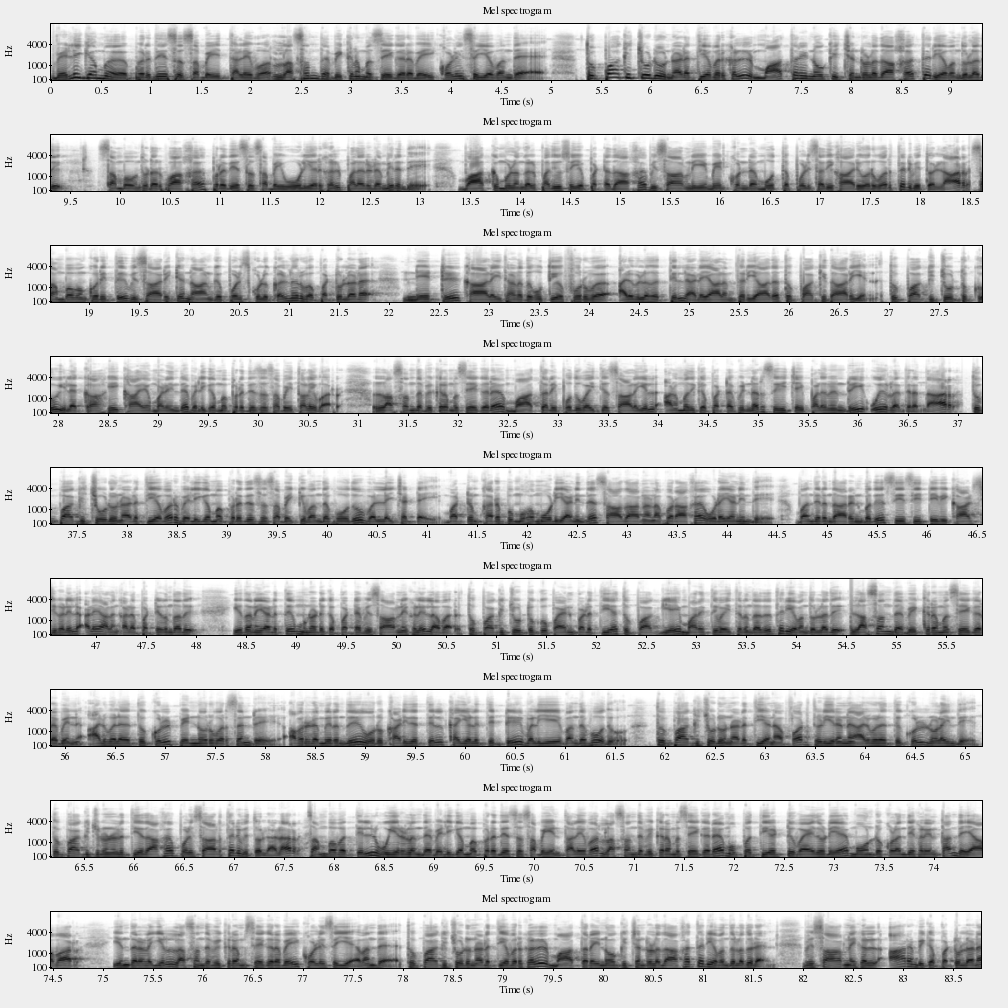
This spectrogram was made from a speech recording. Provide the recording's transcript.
வெலிகம பிரதேச சபை தலைவர் லசந்த விக்ரமசேகரவை கொலை செய்ய வந்த துப்பாக்கிச்சூடு நடத்தியவர்கள் மாத்தரை நோக்கி சென்றுள்ளதாக தெரிய வந்துள்ளது சம்பவம் தொடர்பாக பிரதேச சபை ஊழியர்கள் பலரிடமிருந்து வாக்குமூலங்கள் பதிவு செய்யப்பட்டதாக விசாரணையை மேற்கொண்ட மூத்த போலீஸ் அதிகாரி ஒருவர் தெரிவித்துள்ளார். சம்பவம் குறித்து விசாரிக்க நான்கு போலீஸ் குழுக்கள் நிறுவப்பட்டுள்ளன. நேற்று காலை தனது உத்தியோகபூர்வ அலுவலகத்தில் அடையாளம் தெரியாத துப்பாக்கிதாரியின் துப்பாக்கிச் சூட்டுக்கு இலக்காகி காயமடைந்த வெலிகம பிரதேச சபை தலைவர் லசந்த விக்ரமசேகர மாத்தறை பொது வைத்தியசாலையில் அனுமதிக்கப்பட்ட பின்னர் சிகிச்சை பலனின்றி உயிரிழந்திருந்தார். துப்பாக்கிச் சூடு நடத்தியவர் வெலிகம பிரதேச சபை சபைக்கு வந்தபோது வெள்ளை சட்டை மற்றும் கருப்பு முகமூடி அணிந்த சாதாரண நபராக உடையணிந்து வந்திருந்தார் என்பது சிசிடிவி காட்சிகளில் அடையாளம் காணப்பட்டிருந்தது. இதனையடுத்து முன்னெடுக்கப்பட்ட விசாரணைகளில் அவர் துப்பாக்கிச் சூட்டுக்கு பயன்படுத்திய துப்பாக்கியை மறைத்து வைத்திருந்தது தெரிய வந்துள்ளது லசந்த விக்ரமசேகரவின் அலுவலகத்துக்குள் பெண் ஒருவர் சென்று அவரிடமிருந்து ஒரு கடிதத்தில் கையெழுத்திட்டு வெளியே வந்தபோது துப்பாக்கிச் சூடு நடத்திய நபர் திடீரென அலுவலகத்துக்குள் நுழைந்து துப்பாக்கிச் சூடு நடத்தியதாக போலீசார் தெரிவித்துள்ளனர். சம்பவத்தில் உயிரிழந்த வெலிகம பிரதேச சபையின் தலைவர் லசந்த விக்ரமசேகர முப்பத்தி எட்டு வயதுடைய மூன்று குழந்தைகளின் தந்தையாவார் இந்த நிலையில் லசந்த விக்ரமசேகரவை கொலை செய்ய வந்த துப்பாக்கிச்சூடு நடத்தியவர்கள் மாத்தரை நோக்கி சென்றுள்ளதாக தெரிய வந்துள்ளதுடன் விசாரணைகள் ஆரம்பிக்கப்பட்டுள்ளன.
